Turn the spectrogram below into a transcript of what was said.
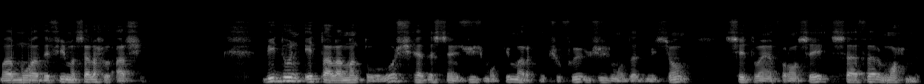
موظفي مصالح الأرشيف. بدون اطاله ما نطولوش هذا سان جوجمون كيما راكم تشوفوا جوجمون دادميسيون سيتوان فرونسي سافر محمد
